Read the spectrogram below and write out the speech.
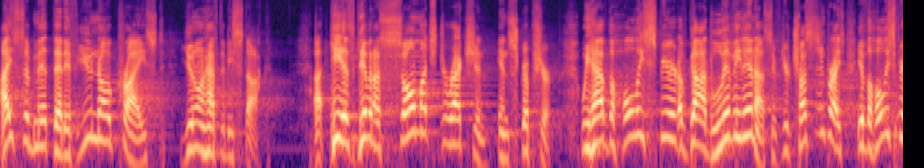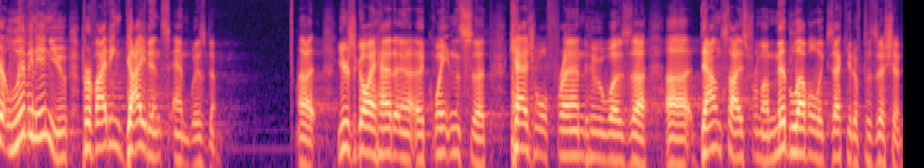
I submit that if you know Christ, you don't have to be stuck. Uh, he has given us so much direction in Scripture. We have the Holy Spirit of God living in us. If you're trusting in Christ, you have the Holy Spirit living in you, providing guidance and wisdom. Uh, years ago, I had an acquaintance, a casual friend, who was uh, uh, downsized from a mid level executive position.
